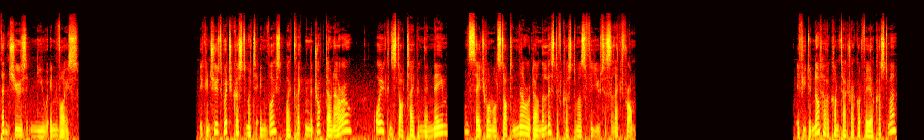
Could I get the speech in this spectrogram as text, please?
then choose New Invoice. You can choose which customer to invoice by clicking the drop-down arrow, or you can start typing their name and Sage One will start to narrow down the list of customers for you to select from. If you do not have a contact record for your customer,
